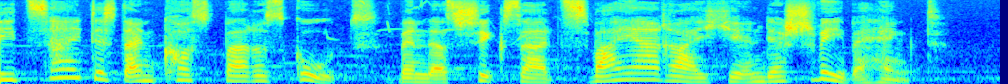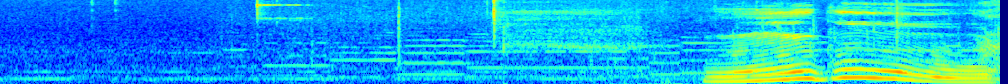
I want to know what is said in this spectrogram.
Die Zeit ist ein kostbares Gut, wenn das Schicksal zweier Reiche in der Schwebe hängt. Nun gut.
